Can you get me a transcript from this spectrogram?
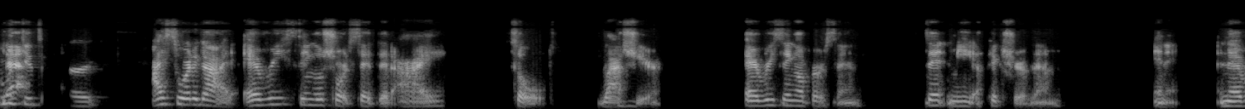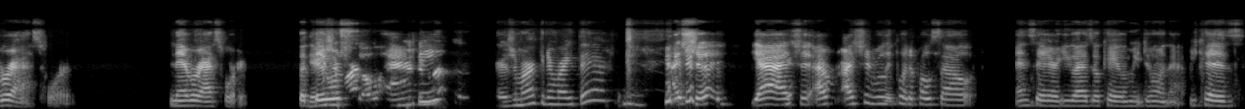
Yeah. get to work. I swear to God, every single short set that I sold last Mhm. year, every single person sent me a picture of them in it. I never asked for it. Never asked for it. But they There's your were so happy. There's your marketing right there. I should. Yeah, I should. I, I should really put a post out and say, "Are you guys okay with me doing that?" Because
